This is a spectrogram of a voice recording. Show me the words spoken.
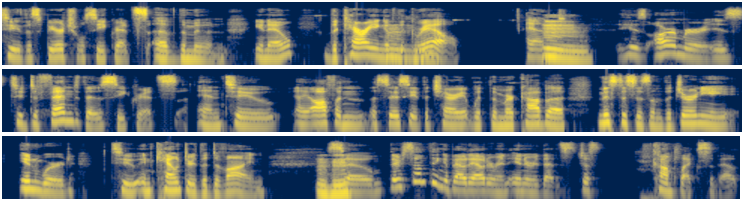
to the spiritual secrets of the moon, you know, the carrying of the Mm. grail. And Mm. his armor is to defend those secrets and to I often associate the chariot with the Merkaba mysticism, the journey inward to encounter the divine. Mhm. So there's something about outer and inner that's just complex about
